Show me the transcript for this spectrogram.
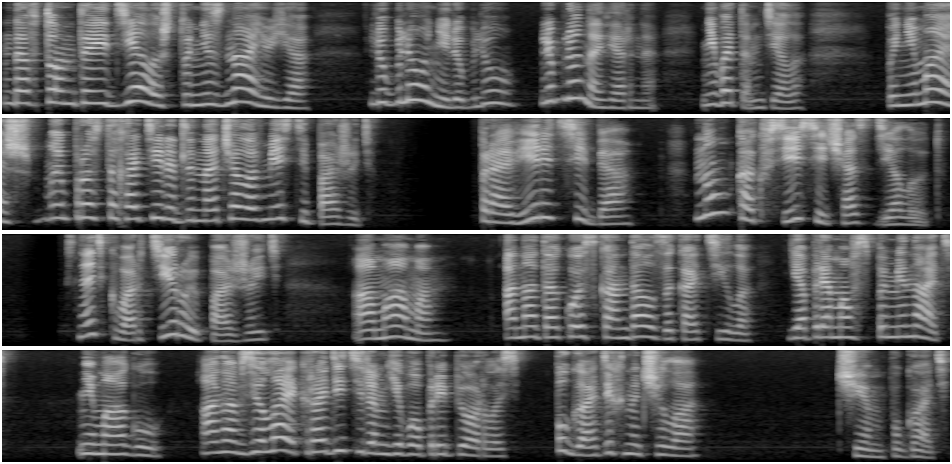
Да в том-то и дело, что не знаю я. Люблю, не люблю. Люблю, наверное. Не в этом дело. Понимаешь, мы просто хотели для начала вместе пожить. Проверить себя. Ну, как все сейчас делают. Снять квартиру и пожить. А мама, она такой скандал закатила. Я прямо вспоминать не могу. Она взяла и к родителям его приперлась. Пугать их начала. Чем пугать?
